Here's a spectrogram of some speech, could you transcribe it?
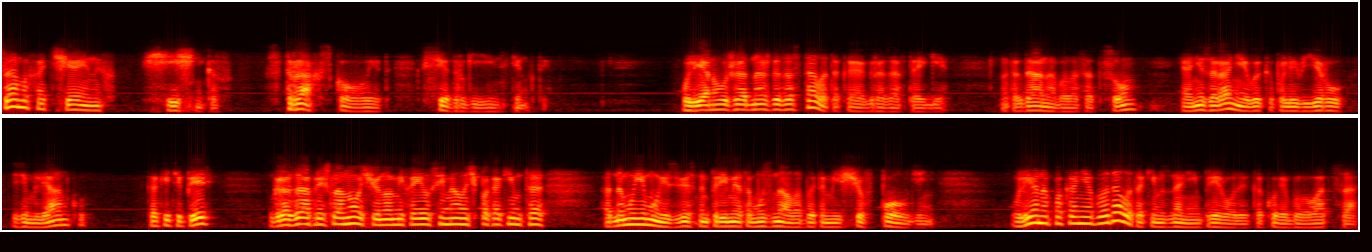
самых отчаянных хищников. Страх сковывает все другие инстинкты. Ульяна уже однажды застала такая гроза в тайге, но тогда она была с отцом, и они заранее выкопали в Яру землянку. Как и теперь, гроза пришла ночью, но Михаил Семенович по каким-то одному ему известным приметам узнал об этом еще в полдень. Ульяна пока не обладала таким знанием природы, какое было у отца,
